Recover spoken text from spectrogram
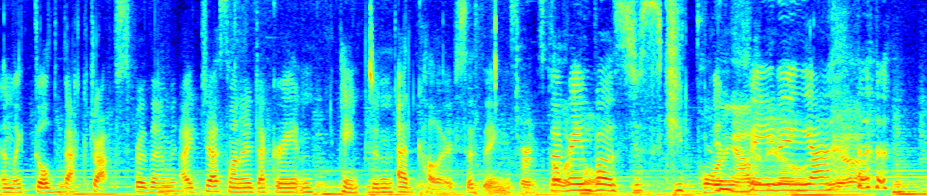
and like build backdrops for them. I just want to decorate and paint and add colors to things. Turns the colorful. rainbows just keep Pouring out of you. invading. yeah. yeah.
